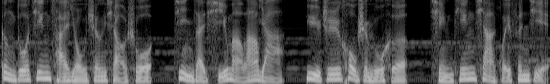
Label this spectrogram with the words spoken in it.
更多精彩有声小说尽在喜马拉雅。欲知后事如何，请听下回分解。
